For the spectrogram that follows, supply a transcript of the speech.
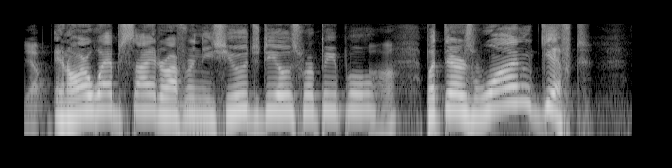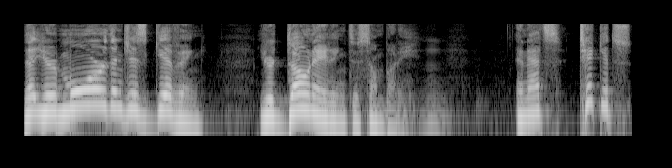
Yep. and our website are offering these huge deals for people. Uh-huh. But there's one gift that you're more than just giving, you're donating to somebody. Mm. And that's tickets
